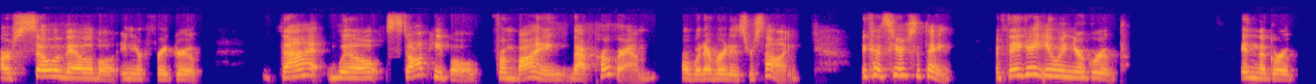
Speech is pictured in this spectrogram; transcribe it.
are so available in your free group, that will stop people from buying that program or whatever it is you're selling. Because here's the thing if they get you in your group, in the group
